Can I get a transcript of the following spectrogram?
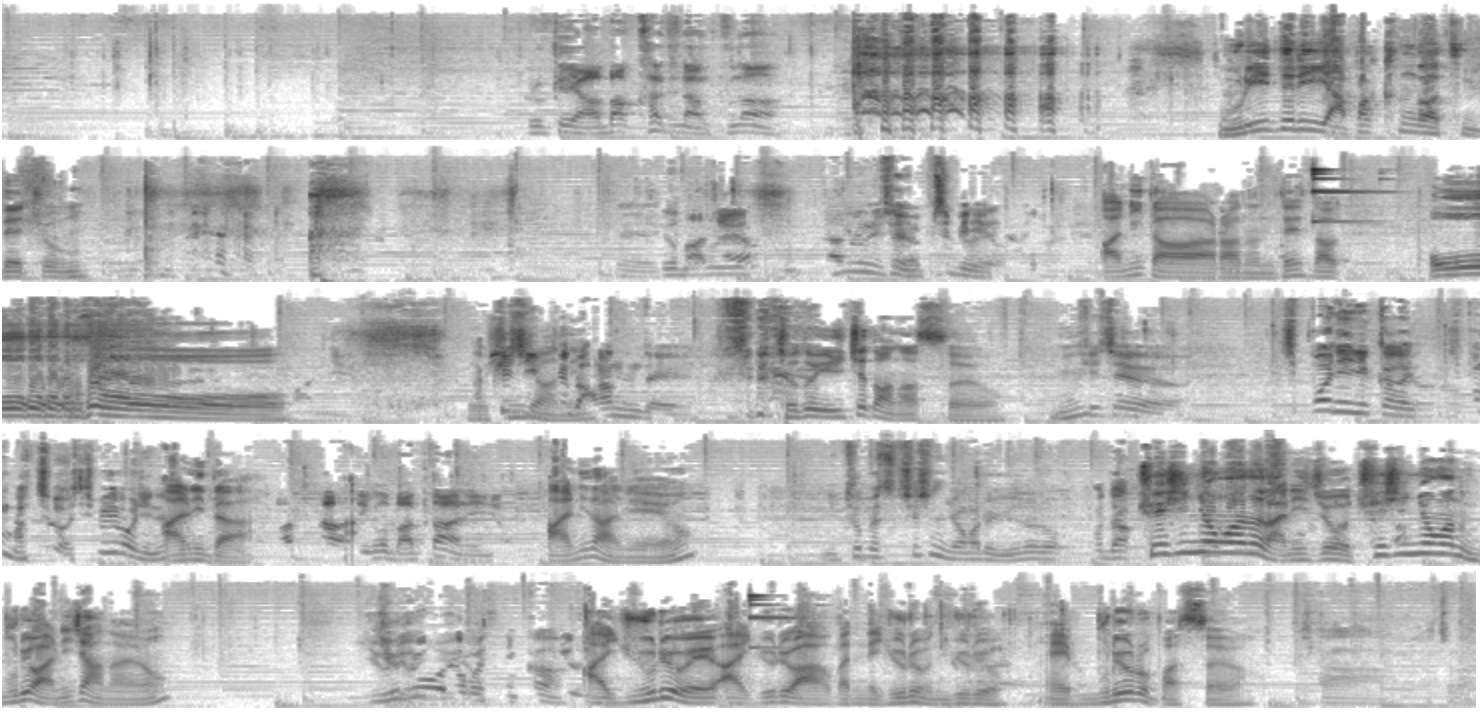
그렇게 야박하진 않구나. 우리들이 야박한 것 같은데, 좀. 네, 이거 맞아요? 이분이 저 옆집이에요. 아니다라는데? 나, 오. 아니에요 이거 퀴즈 신기하네. 읽지도 않았는데. 저도 읽지도 않았어요. 응? 퀴즈 10번이니까 10번 맞죠? 11번이네? 아니다. 맞다. 이거 맞다 아니에요? 아니다, 아니에요? 유튜브에서 최신 영화를 유료로, 어, 나 최신 영화는 아니죠. 최신 영화는 무료 아니지 않아요? 유료라고 했으니까. 아, 유료예요? 아, 유료. 아, 맞네. 유료는 유료. 예, 무료로 봤어요. 자, 가져라.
